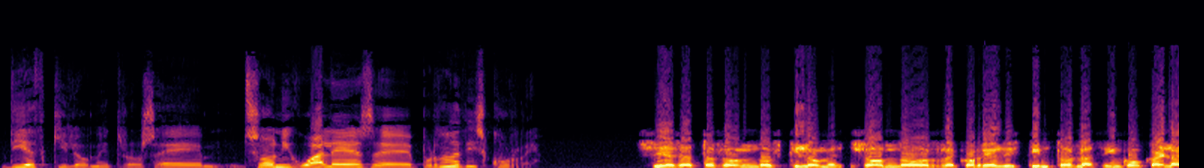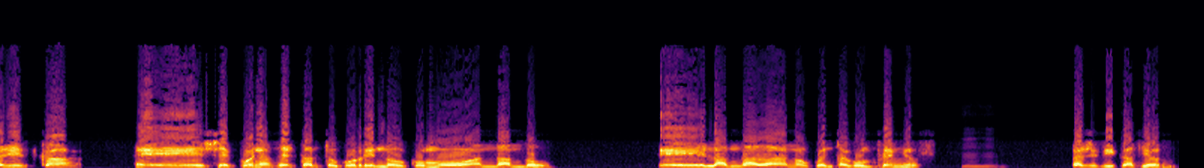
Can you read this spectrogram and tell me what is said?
10 kilómetros. Eh, ¿Son iguales? ¿Por dónde discurre? Sí, exacto, son dos kilómetros, son dos recorridos distintos, la 5K y la 10K. se pueden hacer tanto corriendo como andando. La andada no cuenta con premios. Clasificación,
